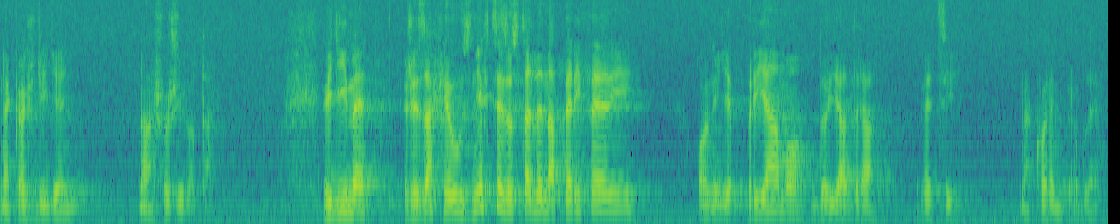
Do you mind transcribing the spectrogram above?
na každý deň nášho života. Vidíme, že Zacheus nechce zostať len na periférii, on ide priamo do jadra veci, na koreň problému.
